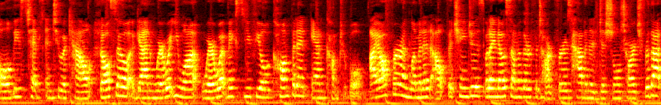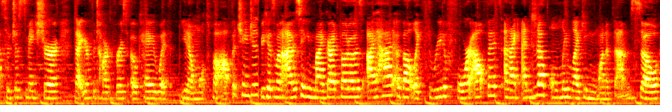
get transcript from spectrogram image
all these tips into account. But also, again, wear what you want, wear what makes you feel confident and comfortable. I offer unlimited outfit changes, but I know some other photographers have an additional charge for that. So just make sure that your photographer is okay with, you know, multiple outfit changes. Because when I was taking my grad photos, I had about like three to four outfits and I ended up only liking one of So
